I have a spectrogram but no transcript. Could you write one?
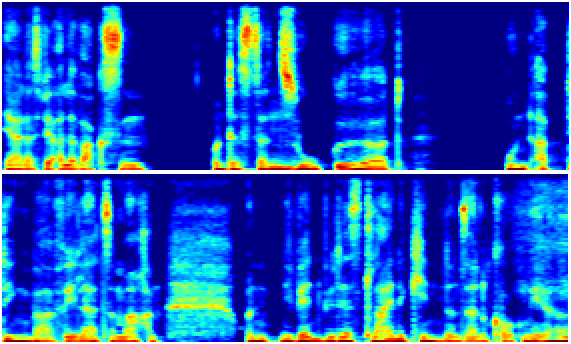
ja, dass wir alle wachsen und dass dazu mhm. gehört, unabdingbar Fehler zu machen. Und wenn wir das kleine Kind uns angucken, ja,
